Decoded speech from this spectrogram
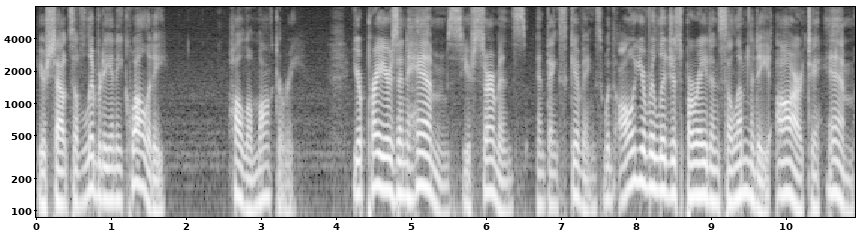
Your shouts of liberty and equality, hollow mockery. Your prayers and hymns, your sermons and thanksgivings, with all your religious parade and solemnity, are to him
